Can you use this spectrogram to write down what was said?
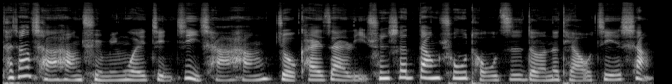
他将茶行取名为锦记茶行，就开在李春生当初投资的那条街上。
